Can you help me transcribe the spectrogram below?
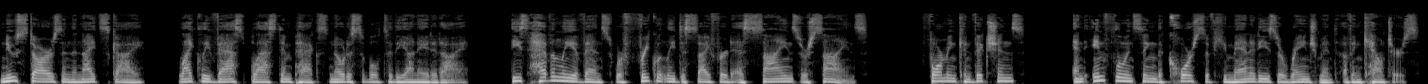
new stars in the night sky, likely vast blast impacts noticeable to the unaided eye. These heavenly events were frequently deciphered as signs or signs, forming convictions and influencing the course of humanity's arrangement of encounters.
